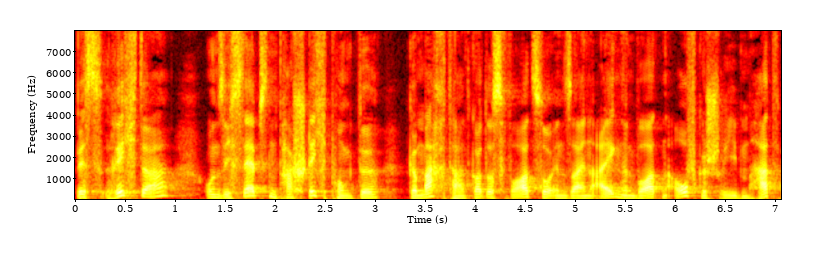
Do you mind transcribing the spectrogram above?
bis Richter und sich selbst ein paar Stichpunkte gemacht hat, Gottes Wort so in seinen eigenen Worten aufgeschrieben hat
